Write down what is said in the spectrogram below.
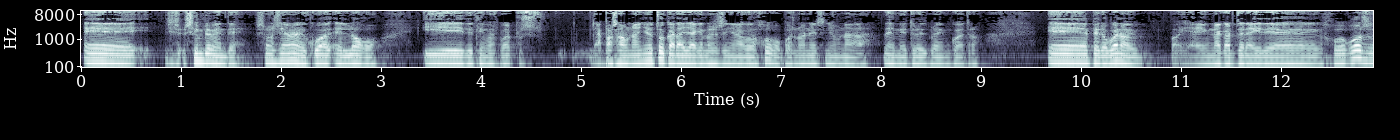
Eh, simplemente, solo enseñaron el, el logo. Y decimos, bueno, pues ha pasado un año, tocará ya que nos enseñen algo del juego. Pues no han enseñado nada del Metroid Prime 4. Eh, pero bueno, hay una cartera ahí de juegos.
